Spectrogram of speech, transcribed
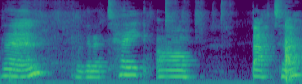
then we're going to take our batter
